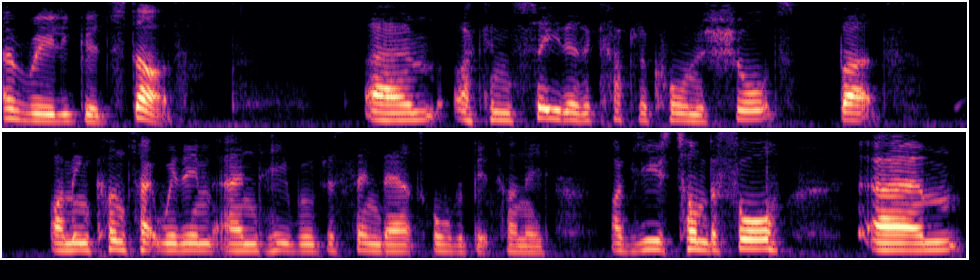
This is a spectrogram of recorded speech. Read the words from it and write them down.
a really good start. Um, I can see there's a couple of corners short, but I'm in contact with him and he will just send out all the bits I need. I've used Tom before. Um,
